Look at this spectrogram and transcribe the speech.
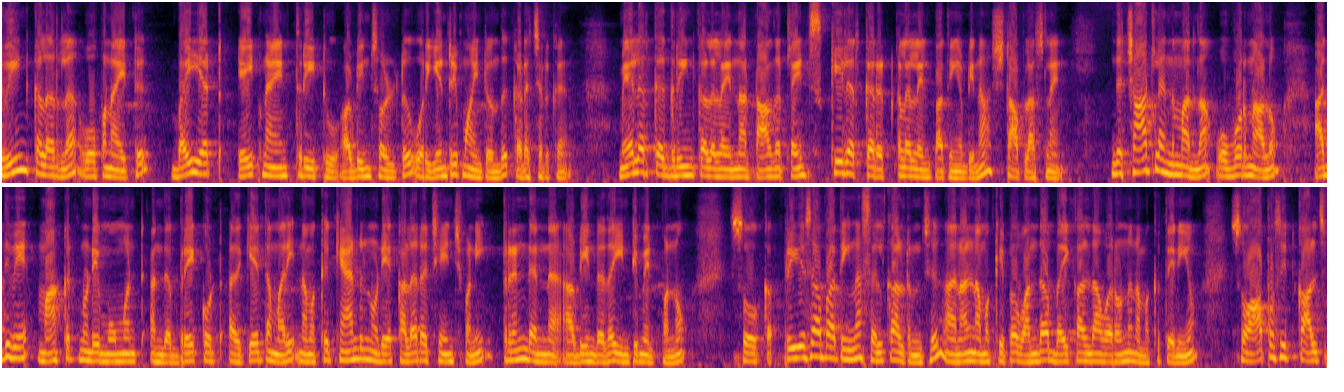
க்ரீன் கலரில் ஓப்பன் ஆகிட்டு buy at eight nine three two அப்படின்னு சொல்லிட்டு ஒரு என்ட்ரி பாயிண்ட் வந்து கிடச்சிருக்கு. மேலே இருக்க க்ரீன் கலர் லைன்னா தான் டார்கெட் லைன்ஸ் கீழே இருக்க ரெட் கலர் லைன் பார்த்தீங்க அப்படின்னா ஸ்டாப் லாஸ் லைன் இந்த சார்ட்டில் இந்த மாதிரி தான் ஒவ்வொரு நாளும். அதுவே மார்க்கெட்னுடைய மூமெண்ட் அந்த பிரேக் அவுட் அதுக்கேற்ற மாதிரி நமக்கு கேண்டலினுடைய கலரை சேஞ்ச் பண்ணி ட்ரெண்ட் என்ன அப்படின்றத இன்டிமேட் பண்ணும். ஸோ ப்ரீவியஸாக பார்த்தீங்கன்னா செல் கால் இருந்துச்சு. அதனால் நமக்கு இப்போ வந்தால் பை கால் தான் வரும்னு நமக்கு தெரியும். ஸோ ஆப்போசிட் கால்ஸ்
